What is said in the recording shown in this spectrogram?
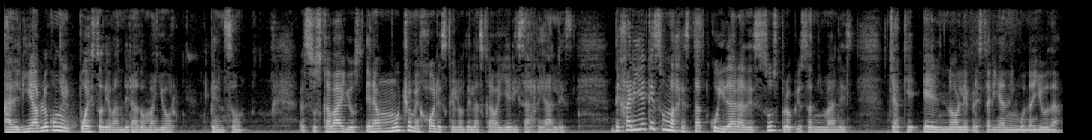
Al diablo con el puesto de abanderado mayor, pensó. Sus caballos eran mucho mejores que los de las caballerizas reales, dejaría que su Majestad cuidara de sus propios animales, ya que él no le prestaría ninguna ayuda.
